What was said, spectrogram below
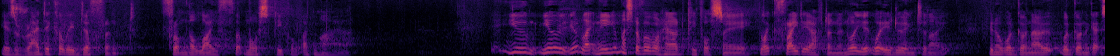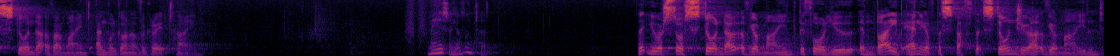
is radically different from the life that most people admire. You, you, you're like me, you must have overheard people say, like Friday afternoon, what are, you, what are you doing tonight? You know, we're going out, we're going to get stoned out of our mind, and we're going to have a great time. Amazing, isn't it? That you are so stoned out of your mind before you imbibe any of the stuff that stones you out of your mind.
